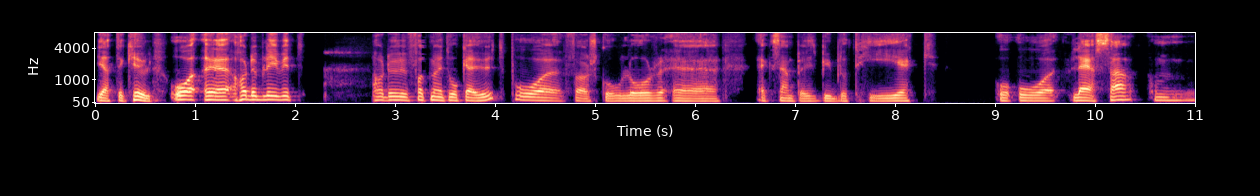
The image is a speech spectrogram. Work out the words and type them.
Jättekul. Och eh, har du blivit, har du fått möjlighet att åka ut på förskolor, eh, exempelvis bibliotek och, och, läsa om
